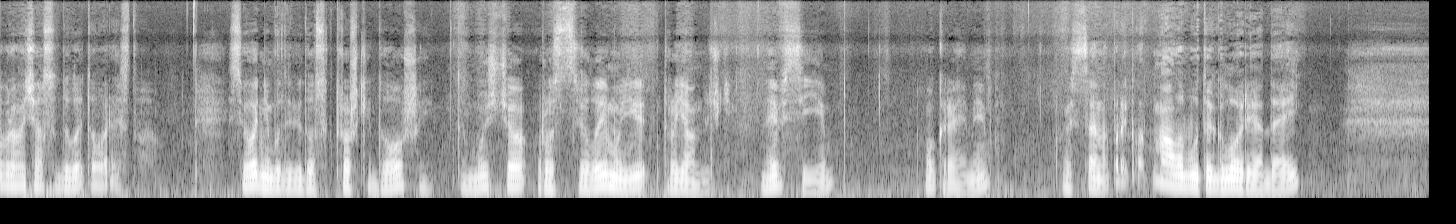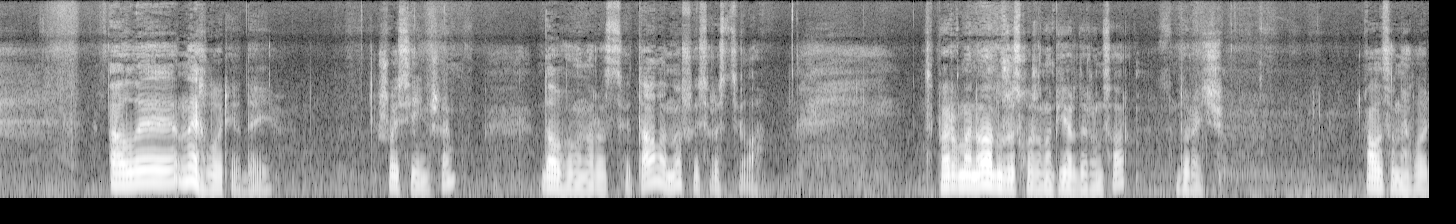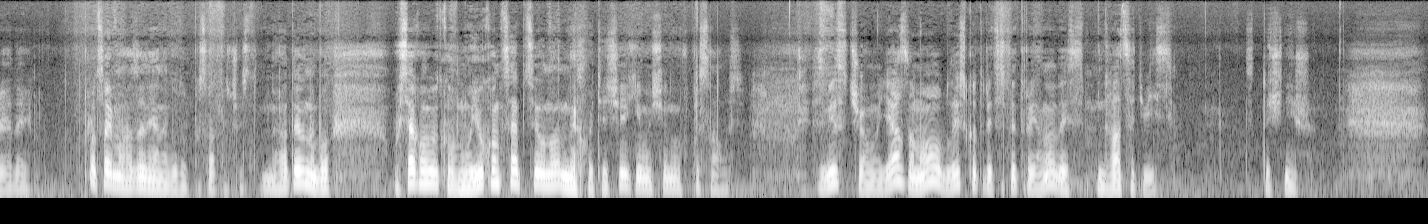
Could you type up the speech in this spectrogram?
Доброго часу доби товариства. Сьогодні буде відосик трошки довший, тому що розцвіли мої трояндочки. Не всі, окремі. Ось це, наприклад, мала бути Gloria Day. Але не Gloria Day. Щось інше. Довго вона розцвітала, але щось розцвіла. Тепер в мене вона дуже схожа на П'єр де Ронсар, до речі. Але це не Gloria Day. Про цей магазин я не буду писати щось там негативне, бо у всякому випадку в мою концепцію воно не хотячи якимось чином вписалося. Зміст в чому? Я замовив близько 30 троян, ну десь 28. Це точніше.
